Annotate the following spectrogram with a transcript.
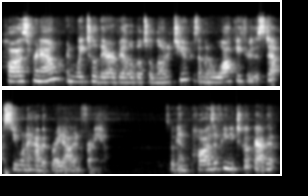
pause for now and wait till they're available to loan it to you because I'm going to walk you through the steps. You want to have it right out in front of you. So again, pause if you need to go grab it.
